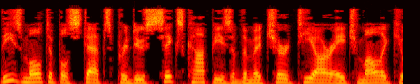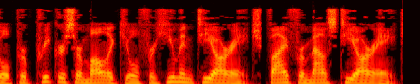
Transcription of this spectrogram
These multiple steps produce six copies of the mature TRH molecule per precursor molecule for human TRH 5 for mouse TRH.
